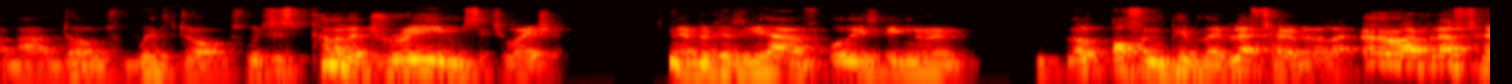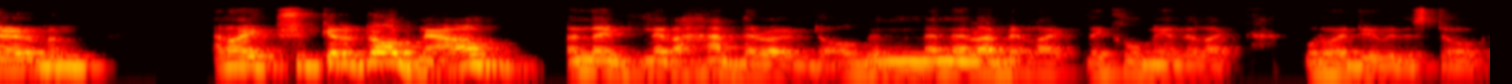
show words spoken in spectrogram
about dogs with dogs, which is kind of a dream situation. You know, because you have all these ignorant often people they've left home and they're like, oh, I've left home and and I should get a dog now. And they've never had their own dog. And then they're a bit like, they call me and they're like, what do I do with this dog?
